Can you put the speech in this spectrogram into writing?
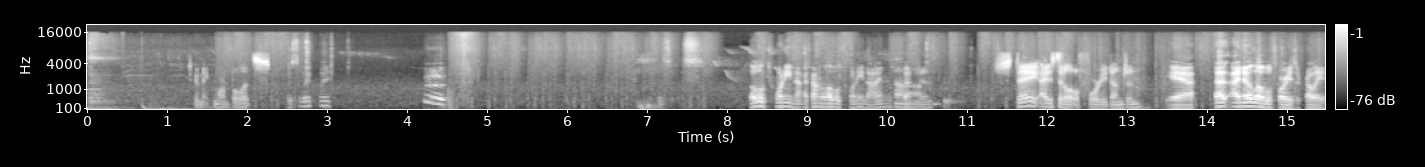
Gonna make more bullets. Where's the waypoint? What is this? Level 29. I found a level 29 Uh, dungeon. Stay. I just did a level 40 dungeon. Yeah. I know level 40s are probably in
